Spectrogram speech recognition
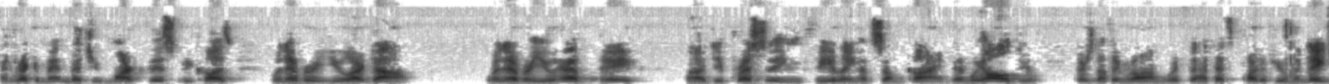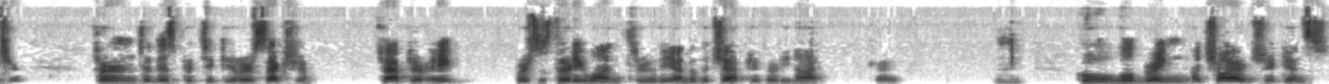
and recommend that you mark this because whenever you are down, whenever you have a, a depressing feeling of some kind, and we all do, there's nothing wrong with that. That's part of human nature. Turn to this particular section, chapter 8, verses 31 through the end of the chapter 39. Okay. Who will bring a charge against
